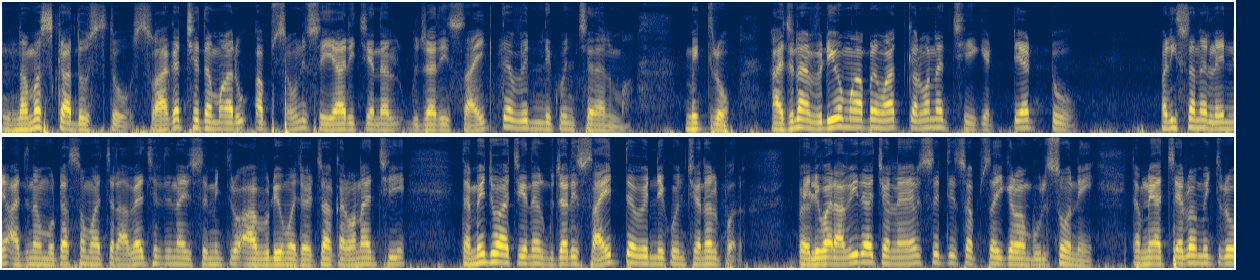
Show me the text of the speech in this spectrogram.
નમસ્કાર દોસ્તો, સ્વાગત છે તમારું આપ સૌની સહિયારી ચેનલ ગુજરાતી સાહિત્ય વિદ નિકુંજ ચેનલમાં. મિત્રો, આજના વિડીયોમાં આપણે વાત કરવાના જ છીએ કે ટેટ ટુ પરીક્ષાને લઈને આજના મોટા સમાચાર આવ્યા છે તેના વિશે મિત્રો આ વિડીયોમાં ચર્ચા કરવાના છીએ. તમે જો આ ચેનલ ગુજરાતી સાહિત્ય વિદ નિકુંજ ચેનલ પર પહેલીવાર આવી રહ્યા ચેનલ એફસીટી સબસ્ક્રાઈબ કરવા ભૂલશો નહીં. તમને આ ચેનલ મિત્રો,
